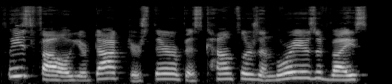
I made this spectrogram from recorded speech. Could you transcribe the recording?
Please follow your doctors, therapists, counselors, and lawyers' advice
